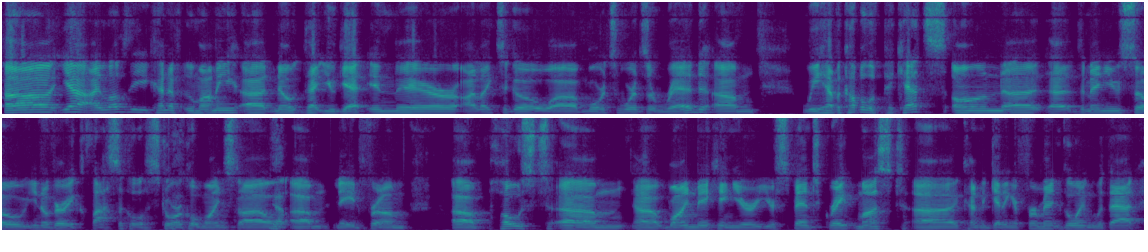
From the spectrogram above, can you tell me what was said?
Uh, yeah, I love the kind of umami uh, note that you get in there. I like to go uh, more towards a red. Um, we have a couple of piquettes on uh, uh, the menu, so you know, very classical, historical wine style, yep. um, made from uh, post um, uh, winemaking, your your spent grape must, uh, kind of getting a ferment going with that,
